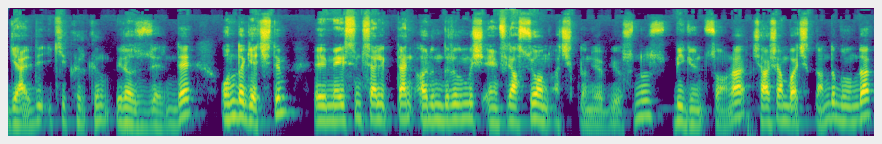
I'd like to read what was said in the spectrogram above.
geldi. 2.40'ın biraz üzerinde. Onu da geçtim. E, mevsimsellikten arındırılmış enflasyon açıklanıyor biliyorsunuz. Bir gün sonra çarşamba açıklandı. Bunun da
